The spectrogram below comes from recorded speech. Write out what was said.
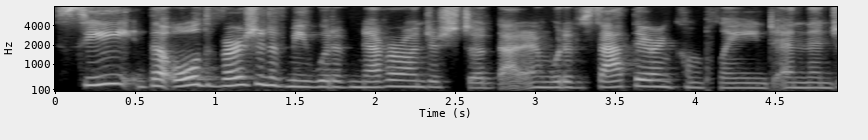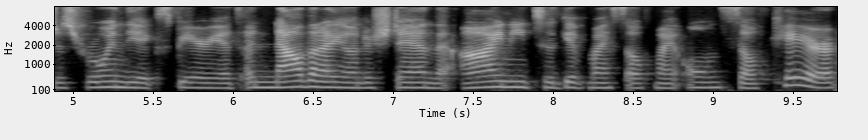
see the old version of me would have never understood that and would have sat there and complained and then just ruined the experience. And now that I understand that I need to give myself my own self care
